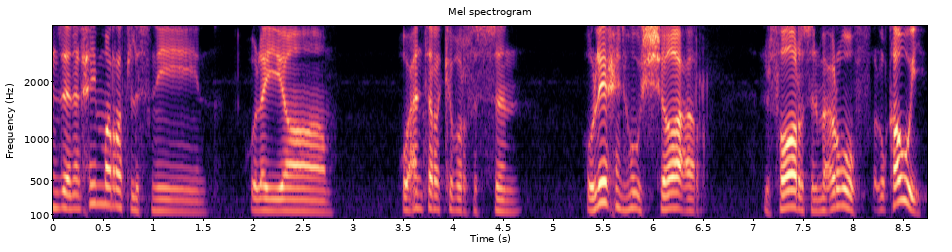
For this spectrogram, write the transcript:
إنزين الحين مرت السنين والأيام وعنترة كبر في السن وللحين هو الشاعر الفارس المعروف القوي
